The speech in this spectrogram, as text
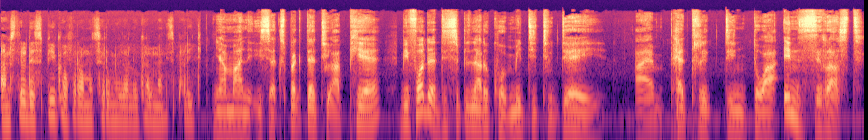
I'm still the speaker of Ramotshere Moiloa local municipality. Nyamane is expected to appear before the disciplinary committee today. I am Patrick Tintwa in Zeerust.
